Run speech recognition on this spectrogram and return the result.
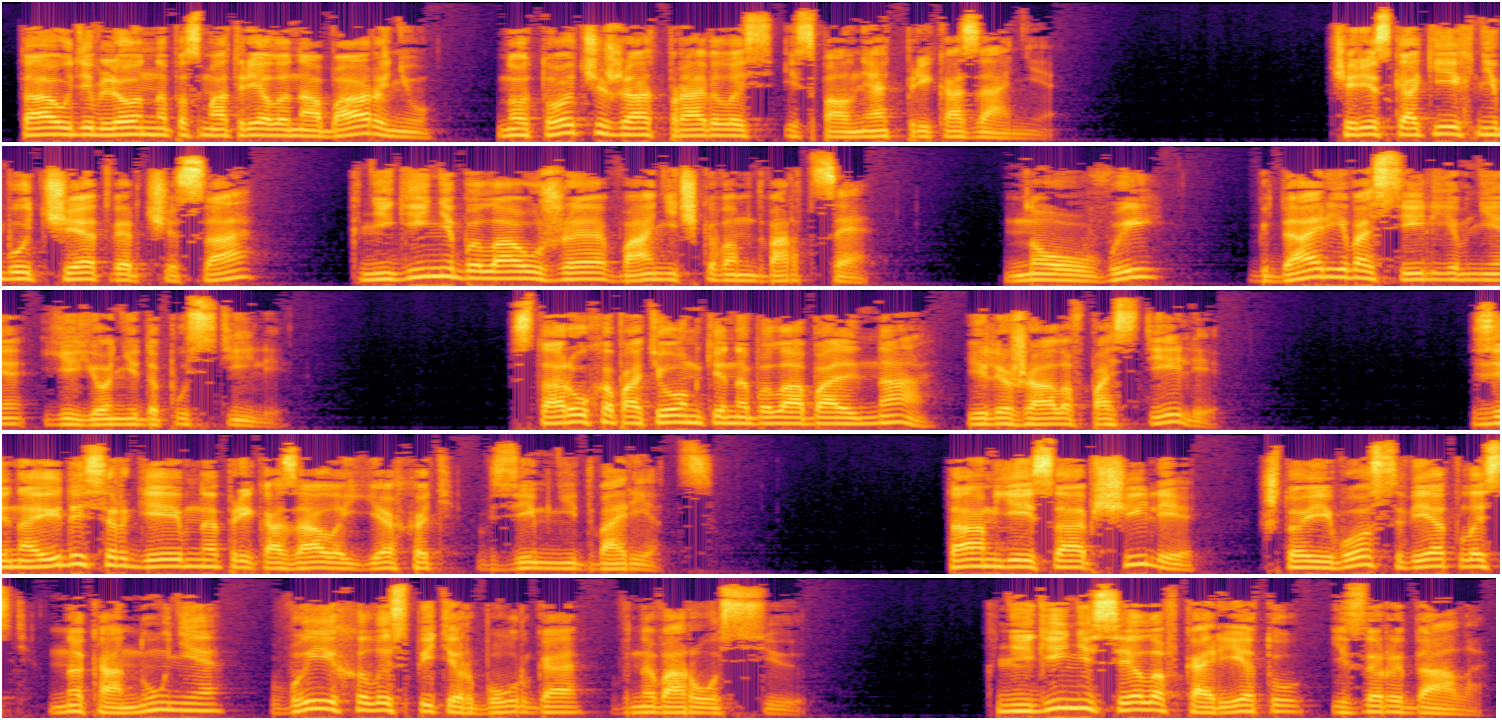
Та удивленно посмотрела на барыню, но тотчас же отправилась исполнять приказание. Через каких-нибудь четверть часа княгиня была уже в Анечковом дворце но, увы, к Дарье Васильевне ее не допустили. Старуха Потемкина была больна и лежала в постели. Зинаида Сергеевна приказала ехать в Зимний дворец. Там ей сообщили, что его светлость накануне выехал из Петербурга в Новороссию. Княгиня села в карету и зарыдала.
